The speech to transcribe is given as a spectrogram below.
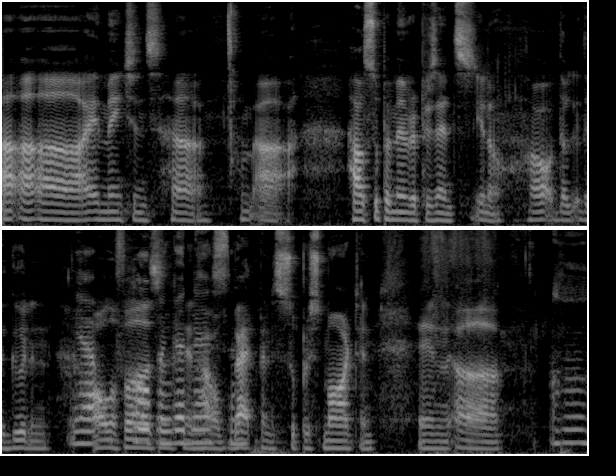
Uh, uh, uh, it mentions uh, uh, how Superman represents, you know, all the the good in Yeah. all of us, and and, and how and- Batman is super smart and and uh, hmm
